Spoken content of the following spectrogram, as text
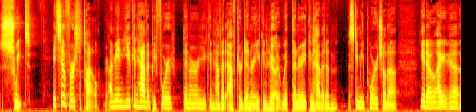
sweet. It's so versatile. I mean, you can have it before dinner, you can have it after dinner, you can have Yeah. it with dinner, you can have it on a steamy porch on a, you know, I uh,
